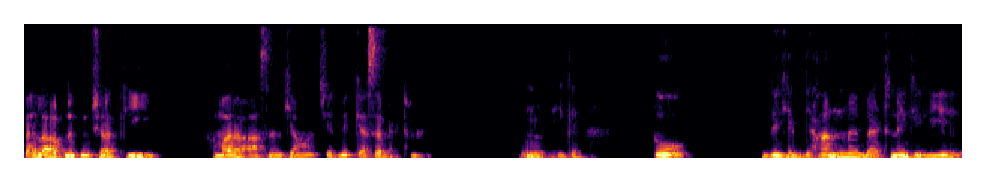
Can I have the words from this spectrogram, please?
पहला आपने पूछा कि हमारा आसन क्या होना चाहिए हमें कैसे बैठना है? हम्म। ठीक है? तो देखिए ध्यान में बैठने के लिए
